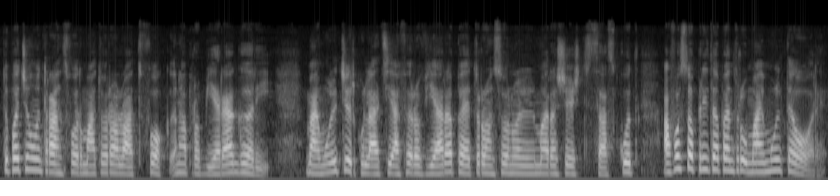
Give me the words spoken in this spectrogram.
după ce un transformator a luat foc în apropierea gării. Mai mult, circulația feroviară pe tronsonul Mărășești-Sascut a fost oprită pentru mai multe ore.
